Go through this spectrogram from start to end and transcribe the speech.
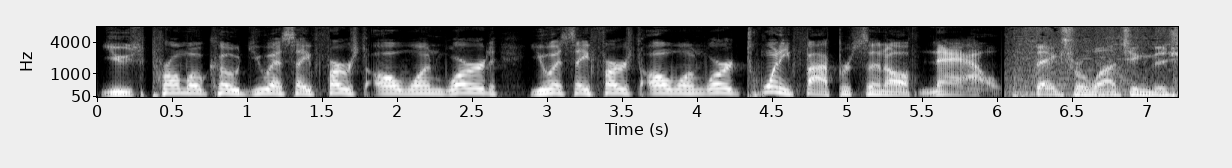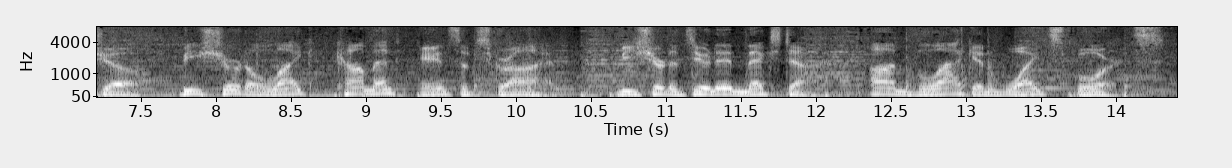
Use promo code USA First, all one word. USA First, all one word. 25% off now. Thanks for watching the show. Be sure to like, comment, and subscribe. Be sure to tune in next time on Black and White Sports.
